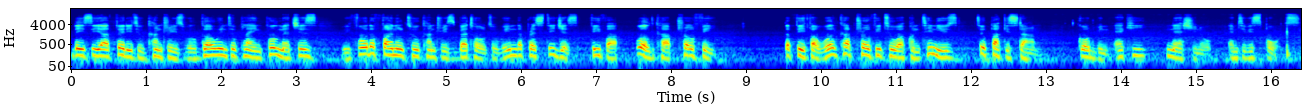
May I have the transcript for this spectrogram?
This year, 32 countries will go into playing pool matches before the final two countries battle to win the prestigious FIFA World Cup trophy. The FIFA World Cup trophy tour continues to Pakistan. Godwin Eki, National, EMTV Sports.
